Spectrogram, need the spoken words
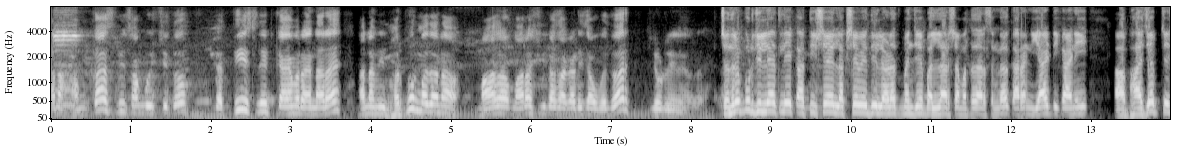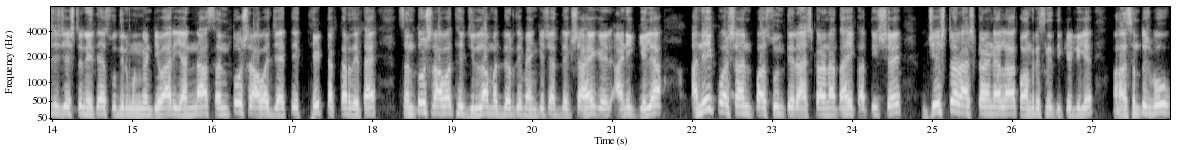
आणि हमखास मी सांगू इच्छितो का तीस लीट कायम राहणार आहे आणि मी भरपूर मजानं महाराष्ट्र विकास आघाडीचा उमेदवार निवडून येणार आहे. चंद्रपूर जिल्ह्यातली एक अतिशय लक्षवेधी लढत म्हणजे बल्लारशा मतदारसंघ कारण या ठिकाणी भाजपचे जे ज्येष्ठ नेते आहेत सुधीर मुनगंटीवार यांना संतोष रावत जे आहेत ते थेट टक्कर देत आहे संतोष रावत हे जिल्हा मध्यवर्ती बँकेचे अध्यक्ष आहे आणि गेल्या अनेक वर्षांपासून ते राजकारणात आहे. एक अतिशय ज्येष्ठ राजकारण्याला काँग्रेसने तिकीट दिली आहे. संतोष भाऊ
